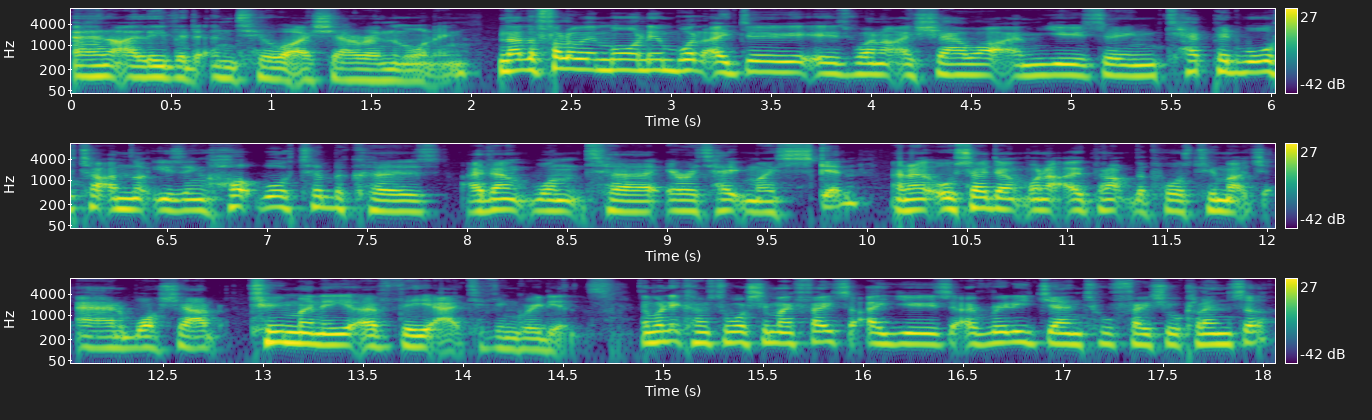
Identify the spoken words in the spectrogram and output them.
and I leave it until I shower in the morning. Now the following morning what I do is when I shower I'm using tepid water, I'm not using hot water because I don't want to irritate my skin and I also don't want to open up the pores too much and wash out too many of the active ingredients. And when it comes to washing my face I use a really gentle facial cleanser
